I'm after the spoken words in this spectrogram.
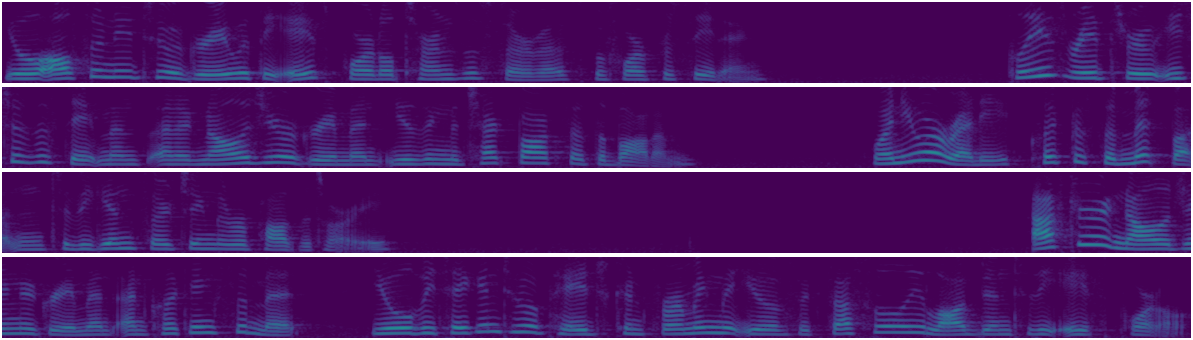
you will also need to agree with the ACE portal terms of service before proceeding. Please read through each of the statements and acknowledge your agreement using the checkbox at the bottom. When you are ready, click the Submit button to begin searching the repository. After acknowledging agreement and clicking Submit, you will be taken to a page confirming that you have successfully logged into the ACE portal.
